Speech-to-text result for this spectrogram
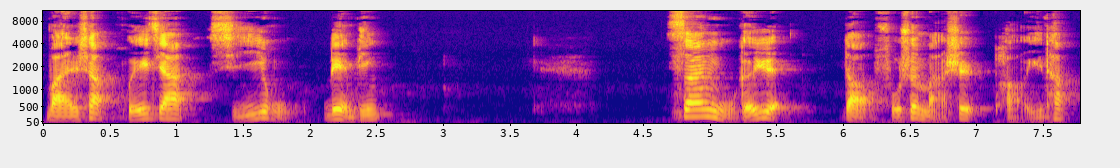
晚上回家习武练兵。三五个月到抚顺马市跑一趟。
